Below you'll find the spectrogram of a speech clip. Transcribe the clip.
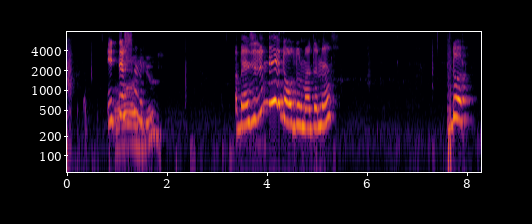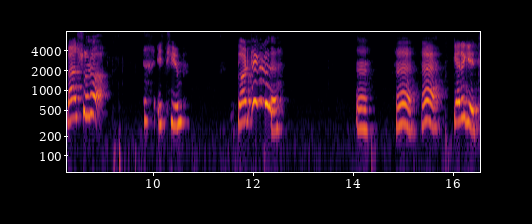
Aa, İttirsene. gidiyor. Benzini niye doldurmadınız? Dur. Ben şunu iteyim. Gördün mü? He. He. He. Geri git.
